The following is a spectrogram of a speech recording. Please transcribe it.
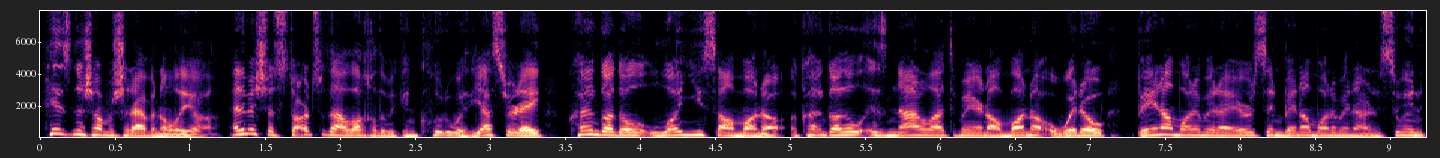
his Neshama an aliyah. And the Mishnah starts with the halacha that we concluded with yesterday. Kohen Gadol lo yis almana. A Kohen Gadol is not allowed to marry an almana, a widow. Bein almana min ha'erisin, bein almana min ha'nisuin.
